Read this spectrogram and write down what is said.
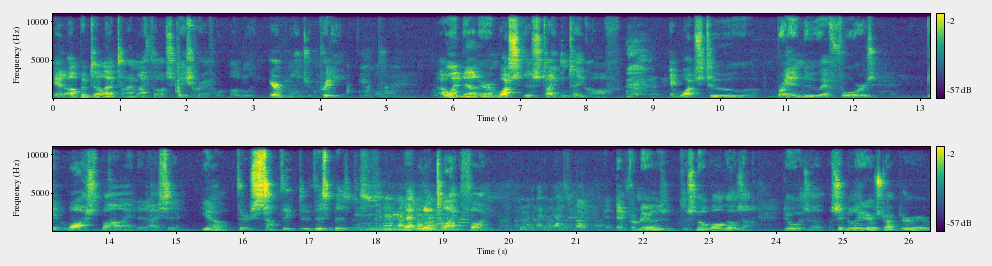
And up until that time, I thought spacecraft were ugly. Airplanes are pretty. I went down there and watched this Titan take off and watched two brand new F-4s get lost behind. And I said, you know, there's something to this business. That looks like fun. And from there, the, the snowball goes on. There was a, a simulator instructor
